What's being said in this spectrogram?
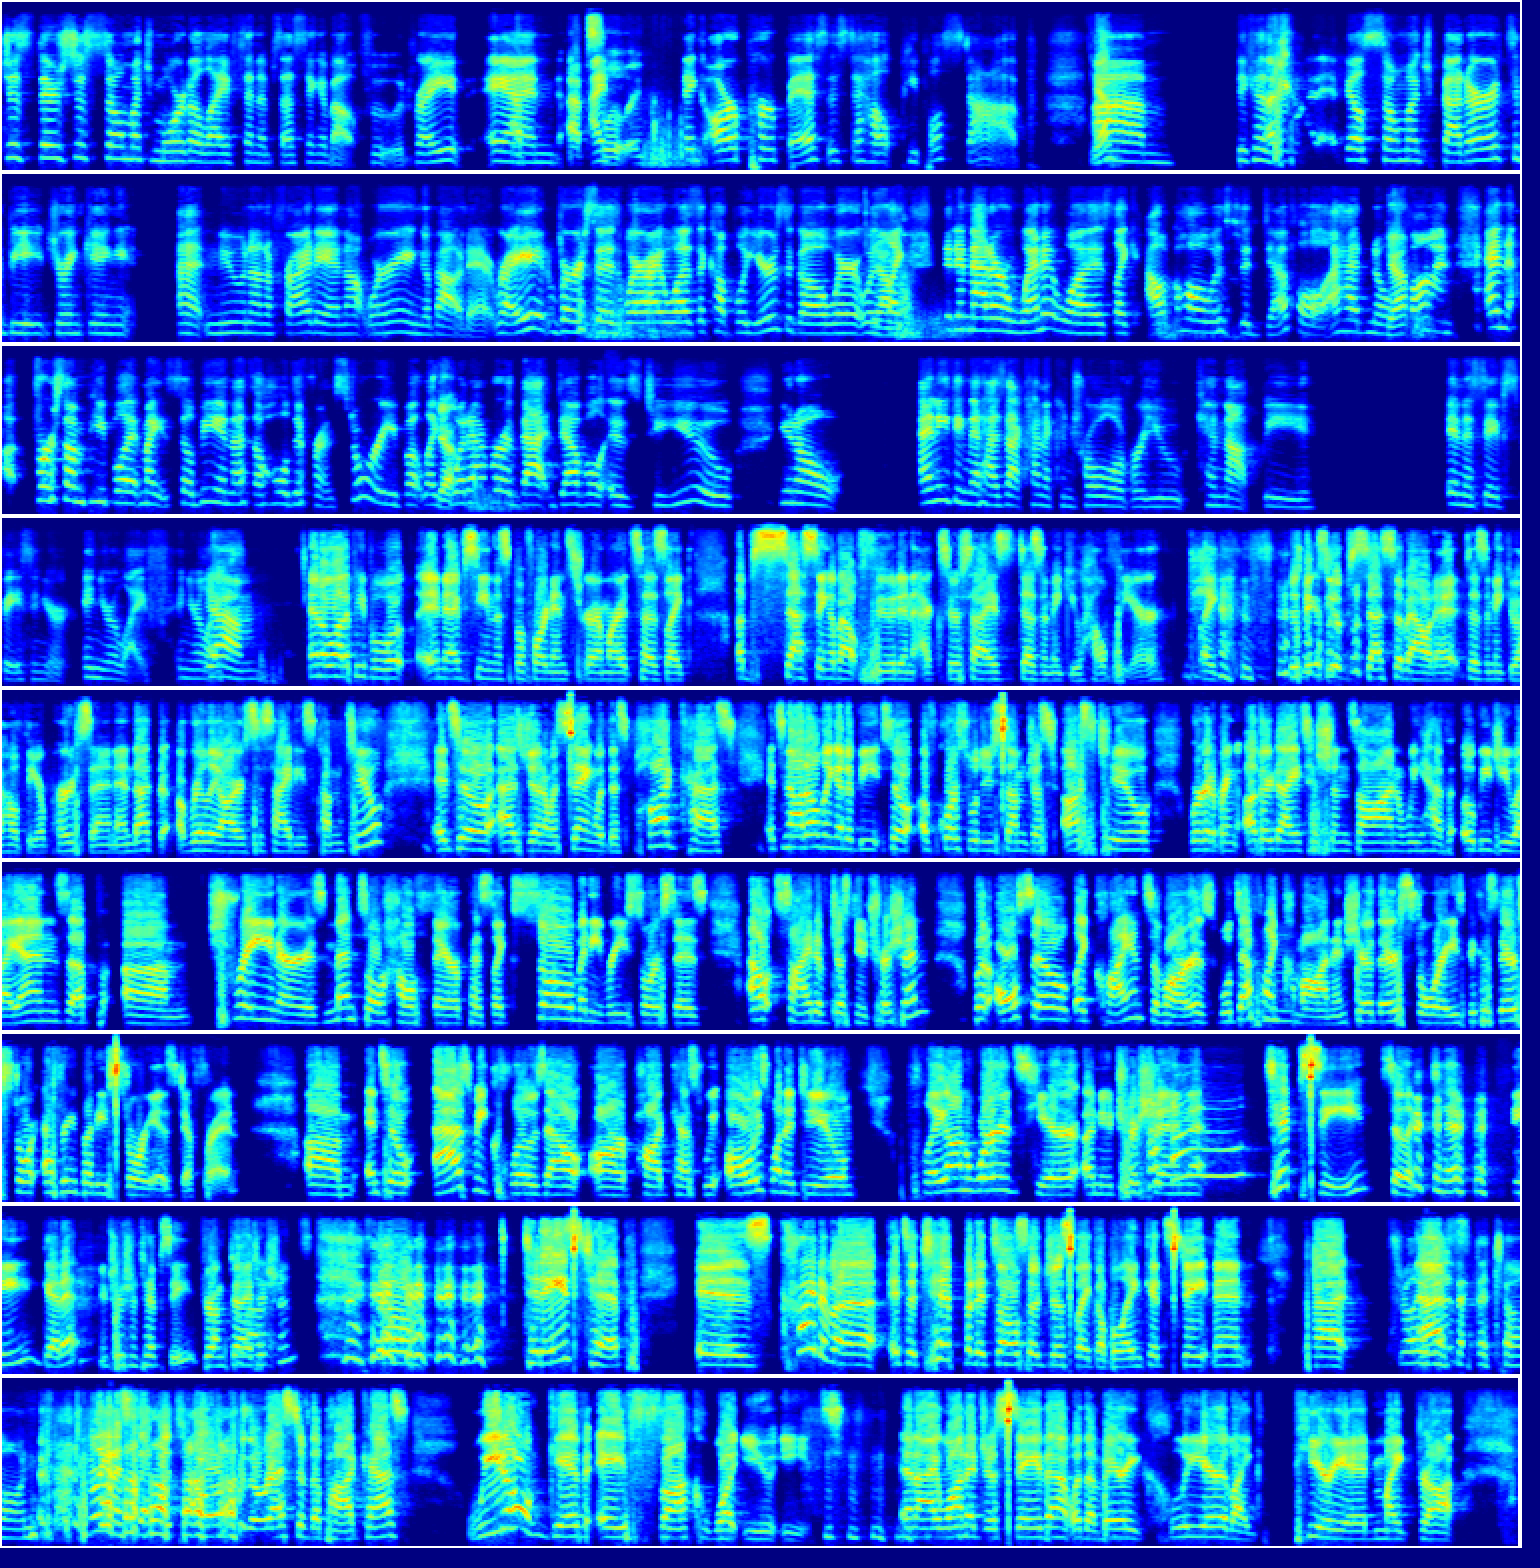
just there's just so much more to life than obsessing about food right and absolutely i think our purpose is to help people stop Yeah. um because I it feels so much better to be drinking at noon on a Friday and not worrying about it, right? Versus where I was a couple years ago where it was Yeah. like didn't matter when it was, like alcohol was the devil. I had no Yeah. fun. And uh, for some people it might still be and that's a whole different story, but like Yeah. whatever that devil is to you, you know, anything that has that kind of control over you cannot be in a safe space in your in your life, in your life. yeah and a lot of people will, and I've seen this before on Instagram where it says like obsessing about food and exercise doesn't make you healthier. Like yes. just because you obsess about it doesn't make you a healthier person. And that really our society's come to. And so as Jenna was saying with this podcast, it's not only going to be, so of course we'll do some just us two. We're going to bring other dietitians on. We have OBGYNs up, um, trainers, mental health therapists, like so many resources outside of just nutrition, but also like clients of ours will definitely mm-hmm. come on and share their stories because their story, everybody's story is different. Um, and so as we close out our podcast, we always want to do play on words here, a nutrition tipsy. So like tipsy, get it? Nutrition tipsy, drunk dietitians. So today's tip is kind of a it's a tip, but it's also just like a blanket statement that it's really gonna set the tone. It's really gonna set the tone for the rest of the podcast. We don't give a fuck what you eat. and I want to just say that with a very clear, like, period, mic drop.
